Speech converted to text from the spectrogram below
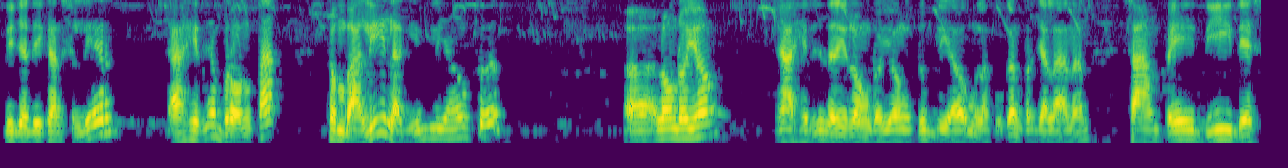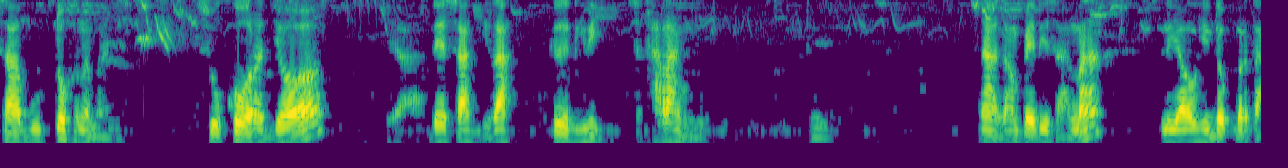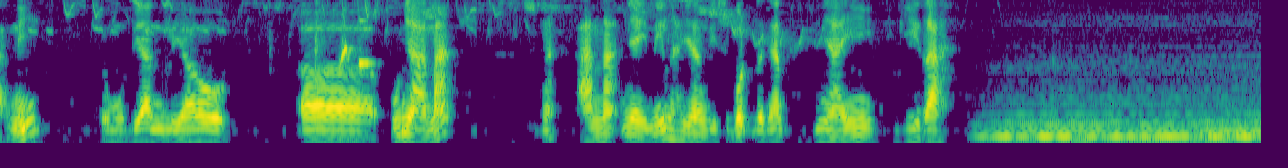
dijadikan selir akhirnya berontak kembali lagi beliau ke uh, Longdoyong. Nah, akhirnya dari Longdoyong itu beliau melakukan perjalanan sampai di desa Butuh namanya. Sukorejo, ya, desa Girah, Kediri sekarang ini. Nah, sampai di sana beliau hidup bertani, kemudian beliau uh, punya anak, anaknya inilah yang disebut dengan Nyai Girah.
